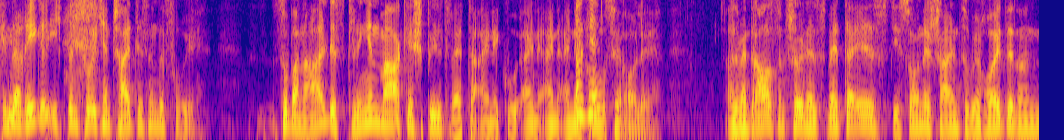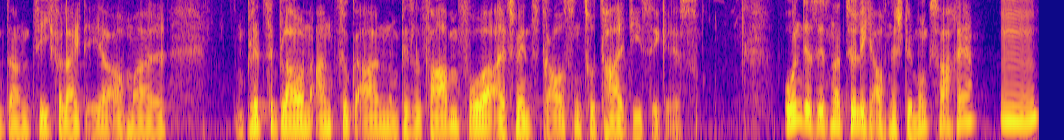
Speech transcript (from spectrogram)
In der Regel, ich bin so, ich entscheide es in der Früh. So banal das klingen mag, spielt Wetter eine, eine, eine, eine okay. große Rolle. Also wenn draußen schönes Wetter ist, die Sonne scheint so wie heute, dann, dann ziehe ich vielleicht eher auch mal einen blitzeblauen Anzug an, ein bisschen Farben vor, als wenn es draußen total diesig ist. Und es ist natürlich auch eine Stimmungssache, mhm.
